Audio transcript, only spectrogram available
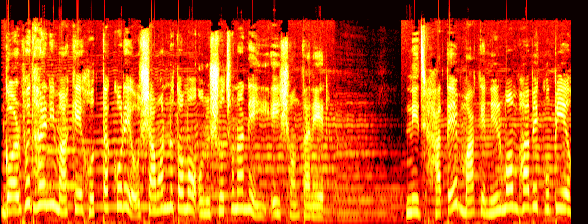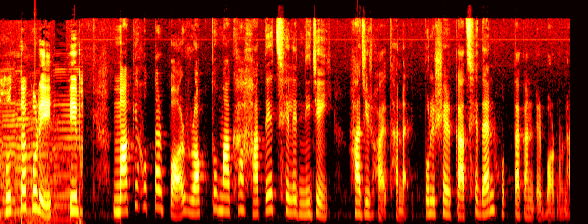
গর্ভধারিণী মাকে হত্যা করেও সামান্যতম অনুশোচনা নেই এই সন্তানের। নিজ হাতে মাকে নির্মমভাবে কুপিয়ে হত্যা করে মাকে হত্যার পর রক্ত মাখা হাতে ছেলে নিজেই হাজির হয় থানায়। পুলিশের কাছে দেন হত্যাকাণ্ডের বর্ণনা।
